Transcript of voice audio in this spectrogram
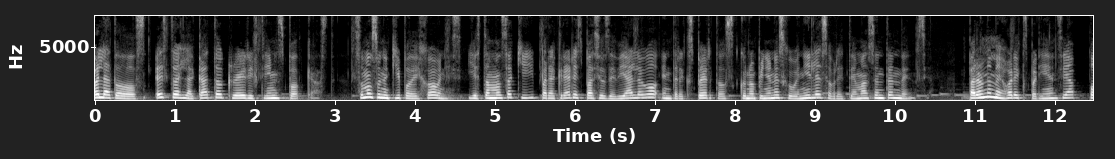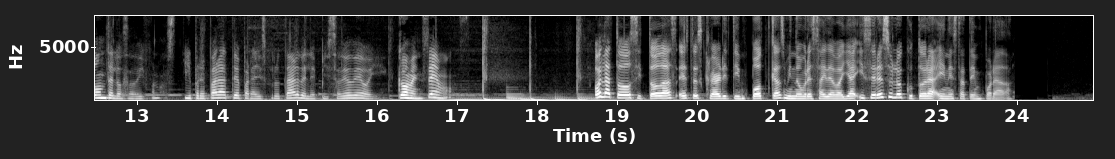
Hola a todos, esto es la Cato Creative Teams Podcast. Somos un equipo de jóvenes y estamos aquí para crear espacios de diálogo entre expertos con opiniones juveniles sobre temas en tendencia. Para una mejor experiencia, ponte los audífonos y prepárate para disfrutar del episodio de hoy. ¡Comencemos! Hola a todos y todas, esto es Creative Team Podcast, mi nombre es Aida Baya y seré su locutora en esta temporada.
